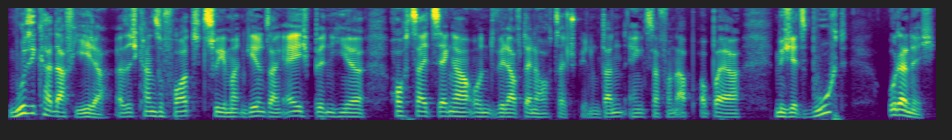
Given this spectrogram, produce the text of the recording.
Musiker darf jeder. Also ich kann sofort zu jemandem gehen und sagen, ey, ich bin hier Hochzeitssänger und will auf deiner Hochzeit spielen. Und dann hängt es davon ab, ob er mich jetzt bucht oder nicht.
